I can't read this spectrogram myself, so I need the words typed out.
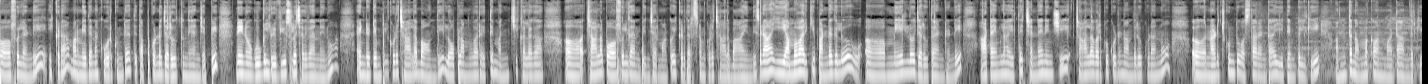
పవర్ఫుల్ అండి. ఇక్కడ మనం ఏదైనా కోరుకుంటే అది తప్పకుండా జరుగుతుంది అని చెప్పి నేను గూగుల్ రివ్యూస్లో చదివాను నేను. అండ్ టెంపుల్ కూడా చాలా బాగుంది. లోపల అమ్మవారు అయితే మంచి కలగా చాలా పవర్ఫుల్గా అనిపించారు మాకు. ఇక్కడ దర్శనం కూడా చాలా బాగా అయింది. ఇక్కడ ఈ అమ్మవారికి పండగలు మేల్లో జరుగుతాయంటండి. ఆ టైంలో అయితే చెన్నై నుంచి చాలా వరకు కూడా అందరూ కూడాను నడుచుకుంటూ వస్తారంట ఈ టెంపుల్కి అంత నమ్మకం అనమాట అందరికీ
